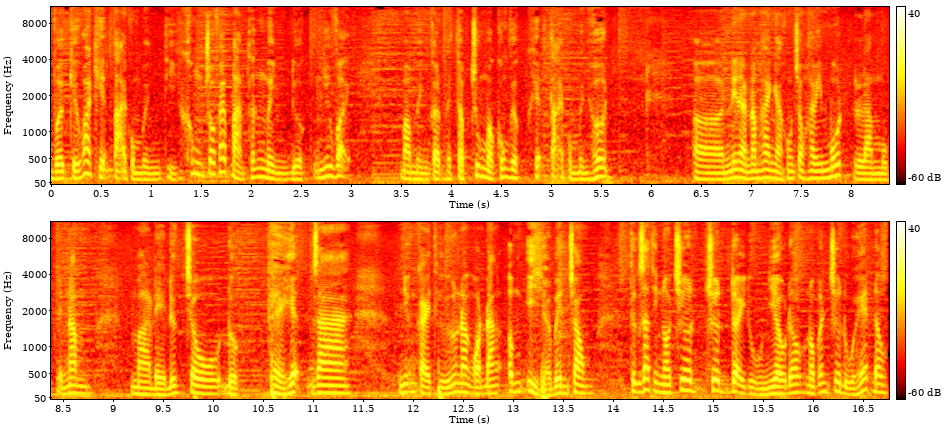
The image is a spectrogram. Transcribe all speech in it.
với kế hoạch hiện tại của mình thì không cho phép bản thân mình được như vậy mà mình cần phải tập trung vào công việc hiện tại của mình hơn. Uh, nên là năm 2021 là một cái năm mà để Đức Châu được thể hiện ra những cái thứ đang còn đang âm ỉ ở bên trong. Thực ra thì nó chưa chưa đầy đủ nhiều đâu nó vẫn chưa đủ hết đâu.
